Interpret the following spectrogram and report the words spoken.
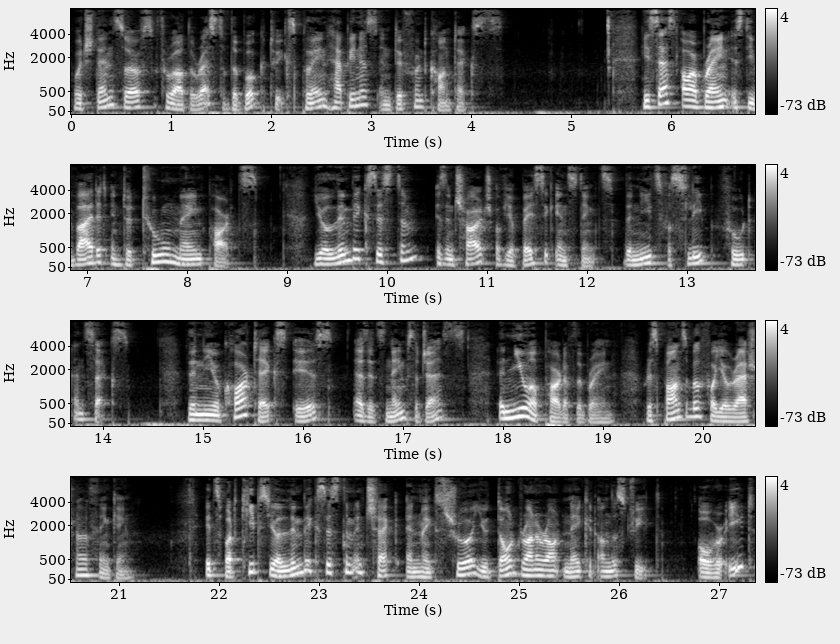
which then serves throughout the rest of the book to explain happiness in different contexts. He says our brain is divided into two main parts. Your limbic system is in charge of your basic instincts, the needs for sleep, food, and sex. The neocortex is, as its name suggests, a newer part of the brain, responsible for your rational thinking. It's what keeps your limbic system in check and makes sure you don't run around naked on the street, overeat,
